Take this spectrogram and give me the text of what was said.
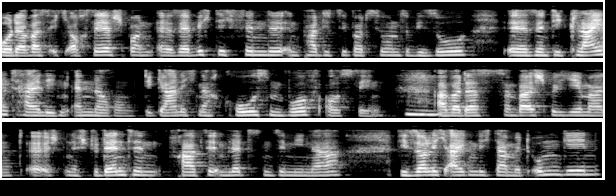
Oder was ich auch sehr, äh, sehr wichtig finde in Partizipation sowieso, äh, sind die kleinteiligen Änderungen, die gar nicht nach großem Wurf aussehen. Mhm. Aber dass zum Beispiel jemand, äh, eine Studentin fragte im letzten Seminar, wie soll ich eigentlich damit umgehen,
